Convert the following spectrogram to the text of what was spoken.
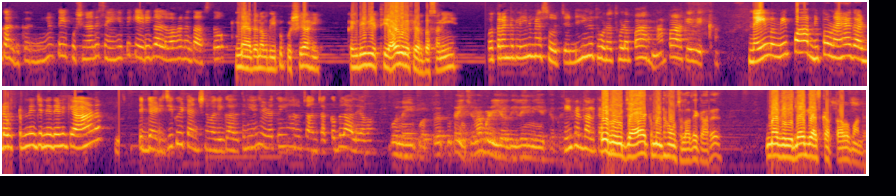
ਗੱਲ ਕਰਨੀ ਆ ਤੇ ਪੁੱਛਣਾ ਤੇ ਸਹੀ ਹੈ ਵੀ ਕਿਹੜੀ ਗੱਲ ਵਾ ਸਾਨੂੰ ਦੱਸ ਦੋ। ਮੈਂ ਤਾਂ ਨਵਦੀਪ ਪੁੱਛਿਆ ਸੀ ਕਹਿੰਦੇ ਵੀ ਇੱਥੇ ਆਓਗੇ ਤੇ ਫਿਰ ਦੱਸਣੀ ਹੈ ਉਹ ਤਰੰਗਲੀਨ ਮੈਂ ਸੋਚਣ ਨਹੀਂ ਕਿ ਥੋੜਾ ਥੋੜਾ ਭਾਰ ਨਾ ਪਾ ਕੇ ਵੇਖਾਂ। ਨਹੀਂ ਮੰਮੀ ਭਾਰ ਨਹੀਂ ਪਾਉਣਾ ਹੈਗਾ ਡਾਕਟਰ ਨੇ ਜਿੰਨੇ ਦਿਨ ਕਿਹਾ ਹਨ। ਤੇ ਡੈਡੀ ਜੀ ਕੋਈ ਟੈਨਸ਼ਨ ਵਾਲੀ ਗੱਲ ਤਾਂ ਨਹੀਂ ਹੈ ਜਿਹੜਾ ਤੁਸੀਂ ਸਾਨੂੰ ਚਾਂ ਚੱਕ ਬੁਲਾ ਲਿਆ ਵਾ? ਉਹ ਨਹੀਂ ਪੁੱਤ ਤੂੰ ਟੈਨਸ਼ਨ ਨਾ ਬੜੀ ਜਲਦੀ ਲੈਣੀ ਇੱਕ ਤੇ। ਨਹੀਂ ਫਿਰ ਗੱਲ ਉਹ ਰੋਜ਼ ਜਾ ਇੱਕ ਮਿੰਟ ਹੌਸਲਾ ਤੇ ਕਰ। ਮੈਂ ਵੇਖ ਲਿਆ ਗੈਸ ਕਰਤਾ ਵਾ ਬੰਦ।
